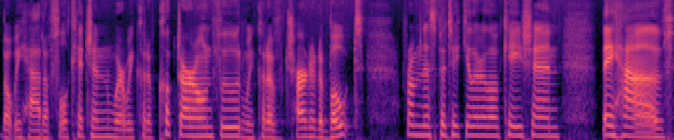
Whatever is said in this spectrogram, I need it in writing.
but we had a full kitchen where we could have cooked our own food and we could have chartered a boat from this particular location. They have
